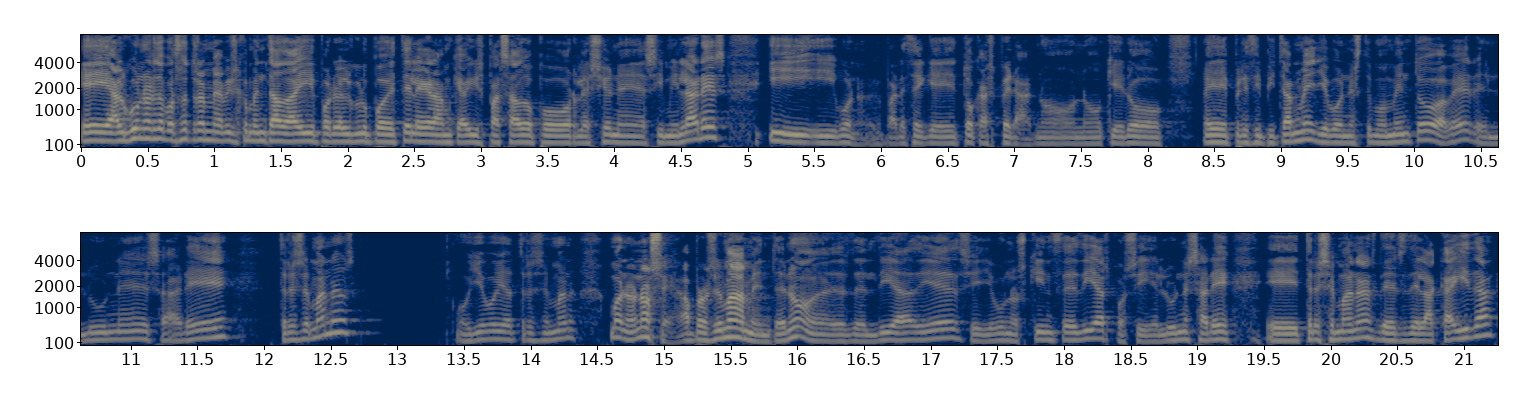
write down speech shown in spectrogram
Eh, algunos de vosotros me habéis comentado ahí por el grupo de Telegram que habéis pasado por lesiones similares y, bueno, me parece que toca esperar, no, no quiero eh, precipitarme. Llevo en este momento, a ver, el lunes haré tres semanas ¿O llevo ya tres semanas? Bueno, no sé, aproximadamente, ¿no? Desde el día 10, si llevo unos 15 días, pues sí, el lunes haré eh, tres semanas desde la caída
